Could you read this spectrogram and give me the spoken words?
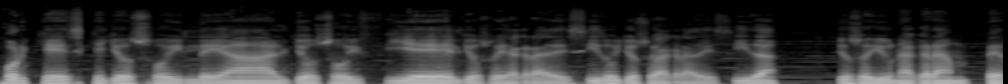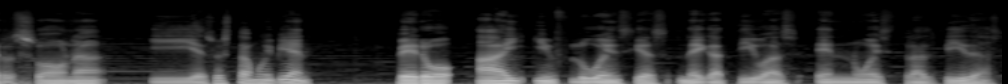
porque es que yo soy leal, yo soy fiel, yo soy agradecido, yo soy agradecida, yo soy una gran persona y eso está muy bien, pero hay influencias negativas en nuestras vidas.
